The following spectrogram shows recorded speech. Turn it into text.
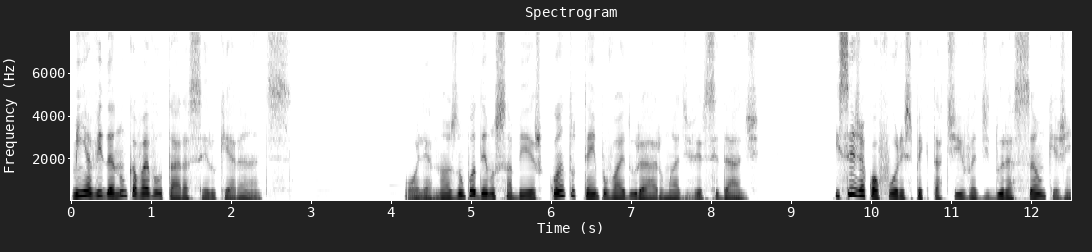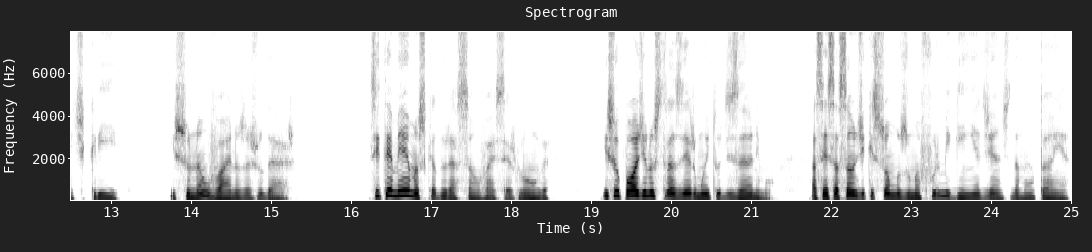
minha vida nunca vai voltar a ser o que era antes. Olha, nós não podemos saber quanto tempo vai durar uma adversidade. E seja qual for a expectativa de duração que a gente crie, isso não vai nos ajudar. Se tememos que a duração vai ser longa, isso pode nos trazer muito desânimo, a sensação de que somos uma formiguinha diante da montanha.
